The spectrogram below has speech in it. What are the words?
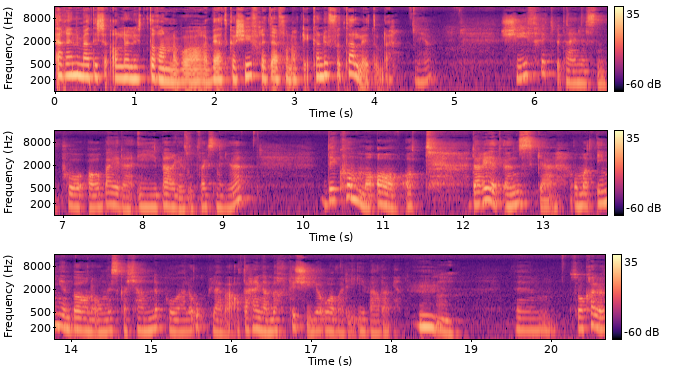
jeg regner med at ikke alle lytterne våre vet hva skyfritt er for noe. Kan du fortelle litt om det? Ja. Skyfritt-betegnelsen på arbeidet i Bergens oppvekstmiljø, det kommer av at det er et ønske om at ingen barn og unge skal kjenne på eller oppleve at det henger mørke skyer over dem i hverdagen. Um, Så man kan jo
